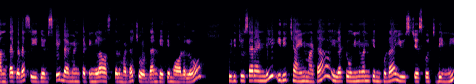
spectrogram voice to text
అంతా కూడా సీజెడ్స్కి డైమండ్ కటింగ్ లా వస్తుంది అనమాట చూడడానికి అయితే మోడల్. ఇది చూసారండి? ఇది చైన్ మాట. ఇలా టూ ఇన్ వన్ కింద కూడా యూస్ చేసుకోవచ్చు దీన్ని.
